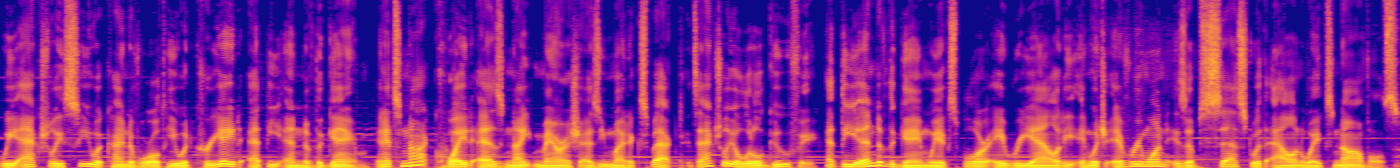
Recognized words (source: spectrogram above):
We actually see what kind of world he would create at the end of the game, and it's not quite as nightmarish as you might expect, it's actually a little goofy. At the end of the game, we explore a reality in which everyone is obsessed with Alan Wake's novels.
